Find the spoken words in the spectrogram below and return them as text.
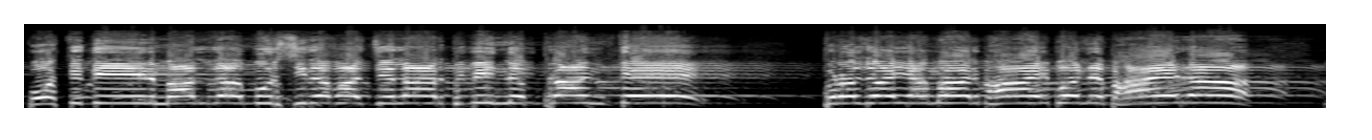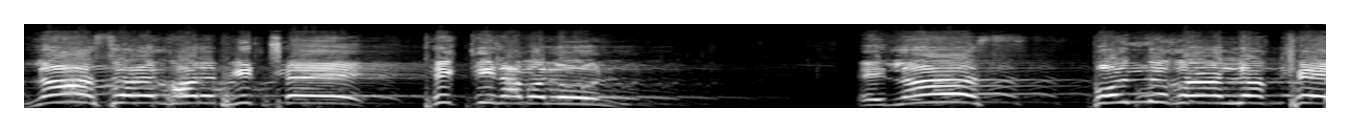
প্রতিদিন মালদা, মুর্শিদাবাদ জেলার বিভিন্ন প্রান্তে প্রজয় আমার ভাই বোন ভাইরা লাশ হয়ে ঘরে ফিরছে। ঠিক কিনা বলুন? এই লাশ বন্ধ করার লক্ষ্যে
